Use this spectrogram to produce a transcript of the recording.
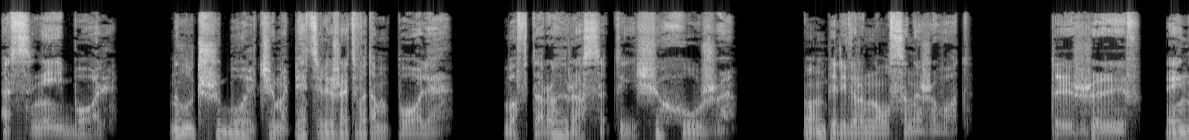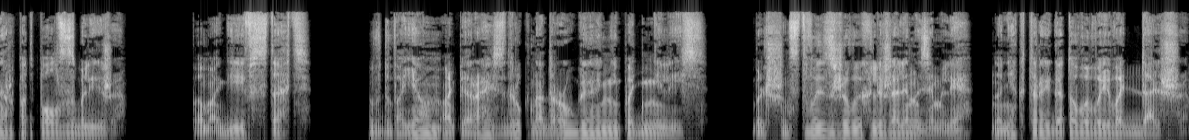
а с ней боль. Но лучше боль, чем опять лежать в этом поле. Во второй раз это еще хуже. Он перевернулся на живот. «Ты жив!» Эйнар подполз ближе. «Помоги встать!» Вдвоем, опираясь друг на друга, они поднялись. Большинство из живых лежали на земле, но некоторые готовы воевать дальше.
